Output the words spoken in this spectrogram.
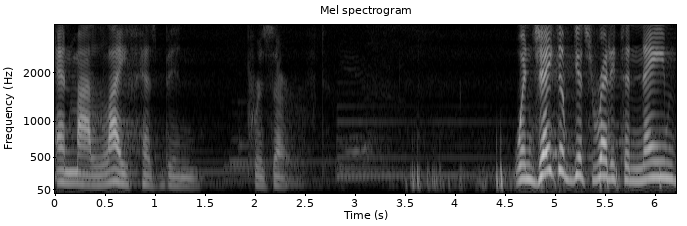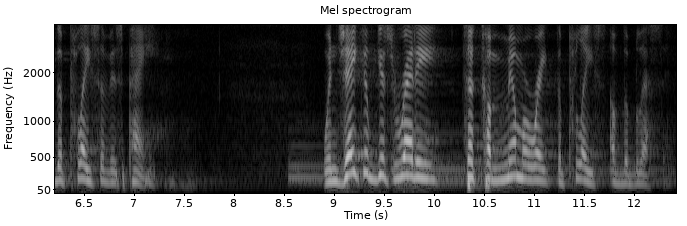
and my life has been preserved. When Jacob gets ready to name the place of his pain, when Jacob gets ready to commemorate the place of the blessing,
